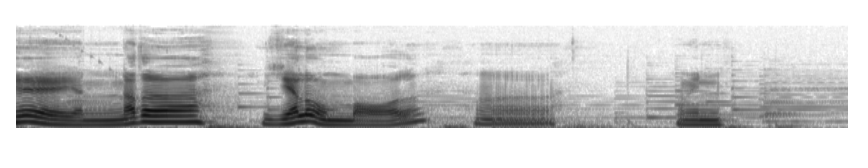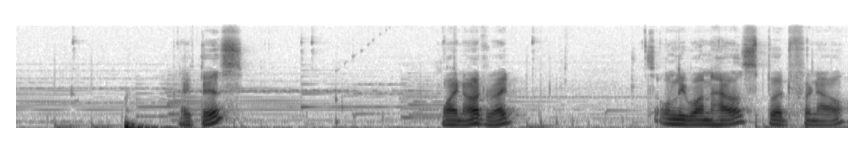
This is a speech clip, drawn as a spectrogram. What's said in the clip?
Okay, another yellow mall. Uh, I mean, like this? Why not, right? It's only one house, but for now.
